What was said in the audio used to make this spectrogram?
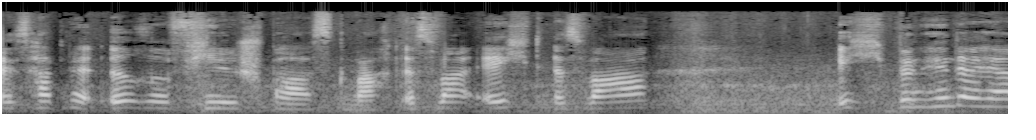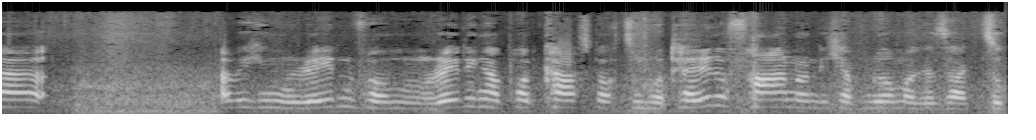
es hat mir irre viel Spaß gemacht. Es war echt, es war, ich bin hinterher, habe ich einen Reden vom Radinger Podcast noch zum Hotel gefahren und ich habe nur mal gesagt, so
